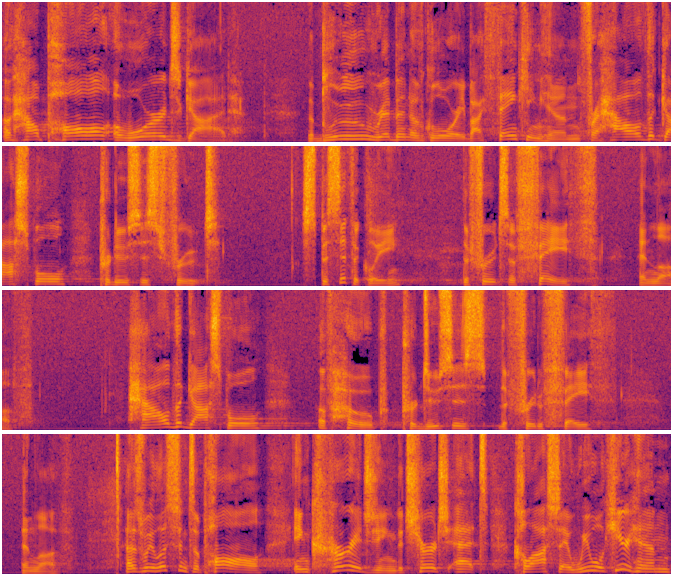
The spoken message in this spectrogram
of how Paul awards God the blue ribbon of glory by thanking him for how the gospel produces fruit, specifically, the fruits of faith and love. How the gospel of hope produces the fruit of faith and love. As we listen to Paul encouraging the church at Colossae, we will hear him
